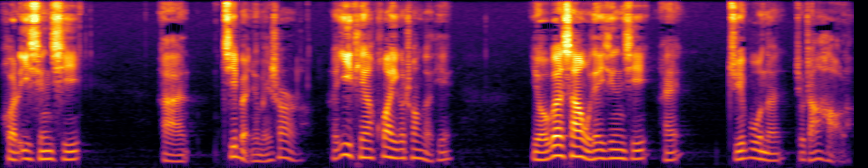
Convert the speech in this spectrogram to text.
或者一星期，啊，基本就没事儿了。一天换一个创可贴，有个三五天一星期，哎，局部呢就长好了。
